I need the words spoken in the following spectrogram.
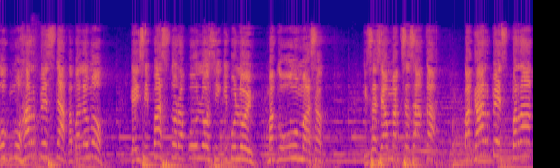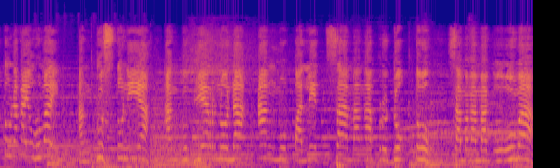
og mo harvest na kabalo mo. Kay si Pastor Apollo si Kibuloy mag-uuma sa isa siyang magsasaka. Pag-harvest, barato na kayong humay. Ang gusto niya, ang gobyerno na ang mupalit sa mga produkto sa mga mag-uuma.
